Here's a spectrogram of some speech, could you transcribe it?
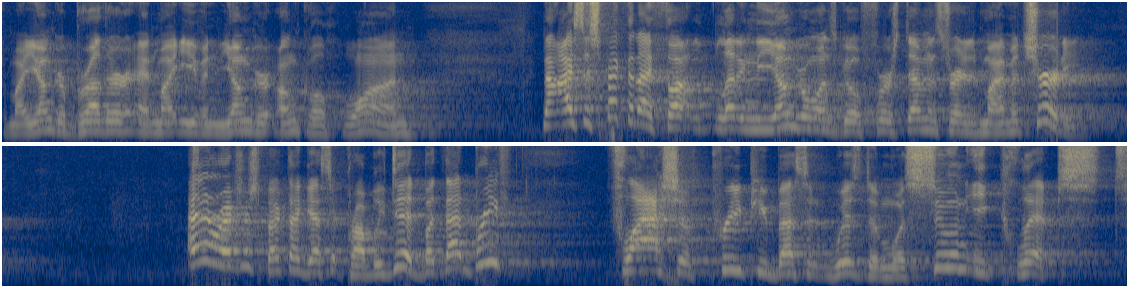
to my younger brother and my even younger uncle, Juan. Now, I suspect that I thought letting the younger ones go first demonstrated my maturity. And in retrospect, I guess it probably did. But that brief flash of prepubescent wisdom was soon eclipsed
